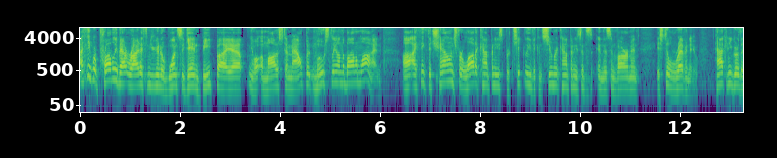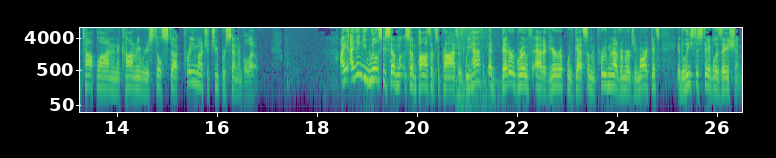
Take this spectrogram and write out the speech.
I think we're probably about right. I think you're going to once again beat by uh, you know a modest amount, but mostly on the bottom line. Uh, I think the challenge for a lot of companies, particularly the consumer companies in this, environment, is still revenue. How can you grow the top line in an economy where you're still stuck pretty much at two percent and below? I, I think you will see some, some positive surprises. We have got better growth out of Europe. We've got some improvement out of emerging markets, at least a stabilization.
